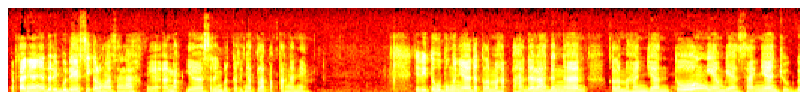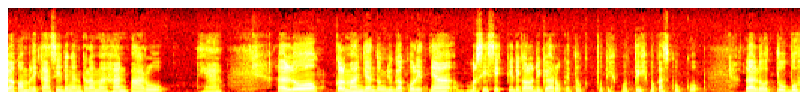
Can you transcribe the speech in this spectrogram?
Pertanyaannya dari Bu Desi kalau nggak salah, ya anaknya sering berkeringat telapak tangannya. Jadi itu hubungannya ada kelemah, adalah dengan kelemahan jantung yang biasanya juga komplikasi dengan kelemahan paru ya. Lalu kelemahan jantung juga kulitnya bersisik. Jadi kalau digaruk itu putih-putih bekas kuku. Lalu tubuh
